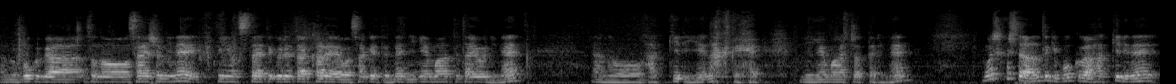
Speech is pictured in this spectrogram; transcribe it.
あの僕がその最初にね福音を伝えてくれた彼を避けてね逃げ回ってたようにねあのはっきり言えなくて 逃げ回っちゃったりね。もしかしたらあの時僕ははっきりね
